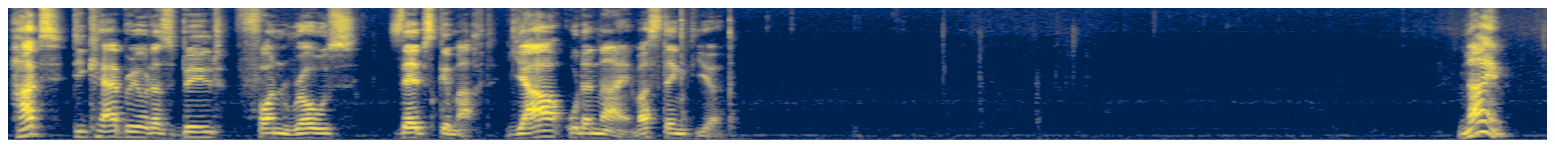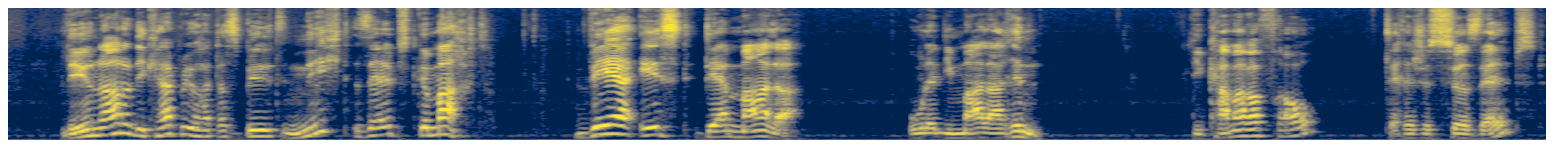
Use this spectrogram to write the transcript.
Hat DiCaprio das Bild von Rose selbst gemacht? Ja oder nein? Was denkt ihr? Nein, Leonardo DiCaprio hat das Bild nicht selbst gemacht. Wer ist der Maler oder die Malerin? Die Kamerafrau, der Regisseur selbst,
